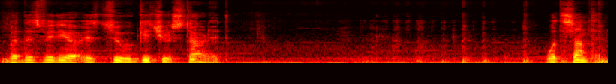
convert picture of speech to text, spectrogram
But this video is to get you started with something.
